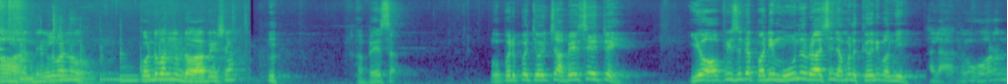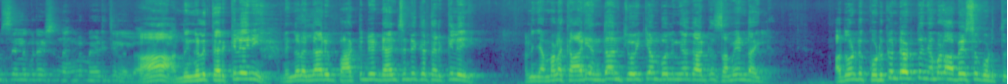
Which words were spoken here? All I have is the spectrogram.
ആ നിങ്ങൾ വന്നോ? കൊണ്ടുവന്നുണ്ടോ അപേക്ഷ? അപേക്ഷ. മൂപ്പരിപ്പ ചോദിച്ച അപേക്ഷയായിട്ടേ ഈ ഓഫീസിന്റെ പടി മൂന്ന് പ്രാവശ്യം നമ്മൾ കയറി വന്നിനി. അല്ല അന്ന് ഓണം സെലിബ്രേഷൻ ഞങ്ങൾ മേടിച്ചില്ലല്ലോ. ആ നിങ്ങൾ തിരക്കിലേനി. നിങ്ങൾ എല്ലാവരും പാട്ടിന്റെ ഡാൻസിന്റെ ഒക്കെ തിരക്കിലേനി. കാരണം നമ്മളെ കാര്യം എന്താണെന്ന് ചോദിക്കാൻ പോലും നിങ്ങൾക്ക് ആർക്കും സമയം ഉണ്ടായില്ല. അതുകൊണ്ട് കൊടുക്കേണ്ടടുത്ത് നമ്മൾ അപേക്ഷ കൊടുത്ത്.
